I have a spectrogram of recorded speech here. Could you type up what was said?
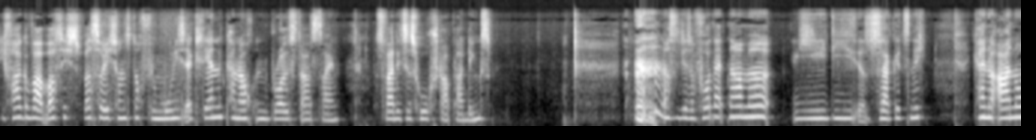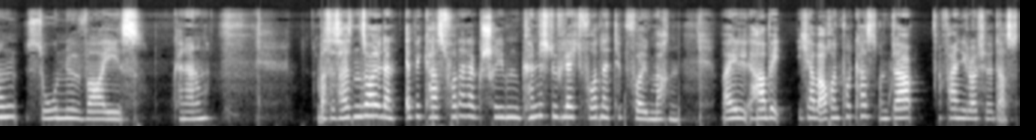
die Frage war, was, ich, was soll ich sonst noch für Modis erklären? Kann auch in Brawl Stars sein. Das war dieses Hochstapler-Dings. Also dieser Fortnite-Name, die, die sag jetzt nicht. Keine Ahnung. Sone Weiß. Keine Ahnung. Was das heißen soll, dann Epicast Fortnite hat geschrieben, könntest du vielleicht Fortnite-Tipp-Folgen machen? Weil habe ich habe auch einen Podcast und da feiern die Leute das.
